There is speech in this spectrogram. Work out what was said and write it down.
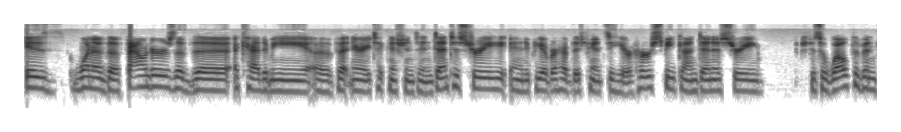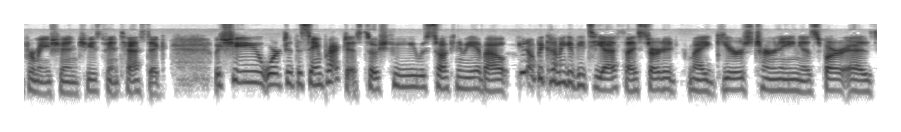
is one of the founders of the Academy of Veterinary Technicians in Dentistry. And if you ever have the chance to hear her speak on dentistry, she's a wealth of information. She's fantastic. But she worked at the same practice. So she was talking to me about, you know, becoming a VTS. I started my gears turning as far as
